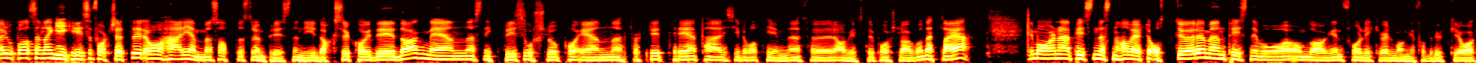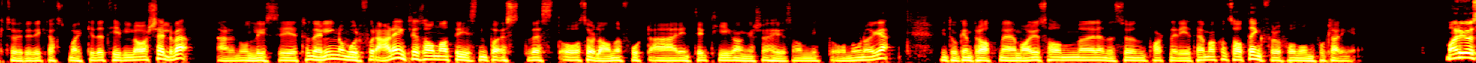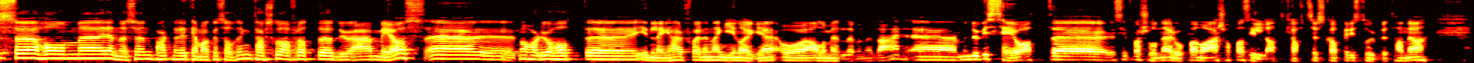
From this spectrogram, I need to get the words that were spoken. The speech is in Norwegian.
Europas energikrise fortsetter, og her hjemme satte strømprisene ny dagsrekord i dag, med en snittpris i Oslo på 1,43 per kWt før avgifter, påslag og nettleie. I morgen er prisen nesten halvert til 80 øre, men prisnivået om dagen får likevel mange forbrukere og aktører i kraftmarkedet til å skjelve. Er det noen lys i tunnelen, og hvorfor er det egentlig sånn at prisen på øst, vest og Sørlandet fort er inntil ti ganger så høye som Midt- og Nord-Norge? Vi tok en prat med Marius Holm Rennesund, partner i Tema Consulting, for å få noen forklaringer. Marius Holm Rennesund, partner i Tema Consulting, takk skal du ha for at du er med oss. Nå har du jo holdt innlegg her for Energi Norge og alle medlemmene der. Men du, vi ser jo at situasjonen i Europa nå er såpass ille at kraftselskaper i Storbritannia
